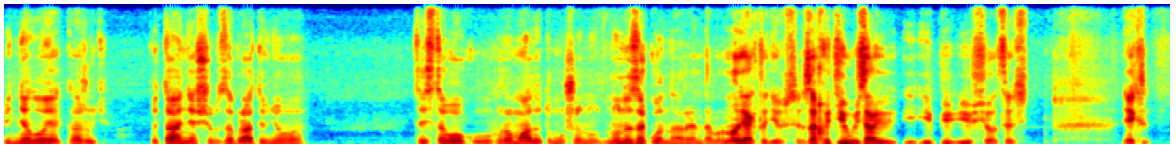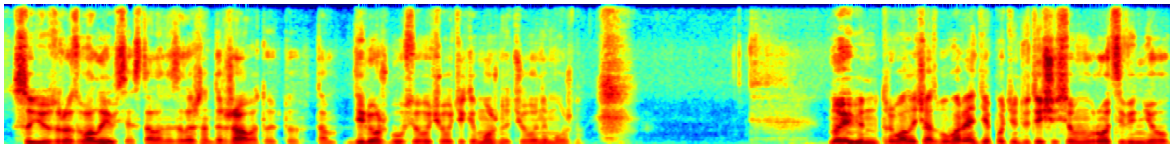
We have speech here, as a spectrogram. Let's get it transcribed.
підняло, як кажуть, питання, щоб забрати в нього цей ставок у громаду, тому що ну, ну незаконна оренда. Ну як тоді все? Захотів, взяв і, і, і, все. Це як Союз розвалився, стала незалежна держава, тобто там дільош був всього, чого тільки можна, чого не можна. Ну і він тривалий час був в оренді, а потім у 2007 році він його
